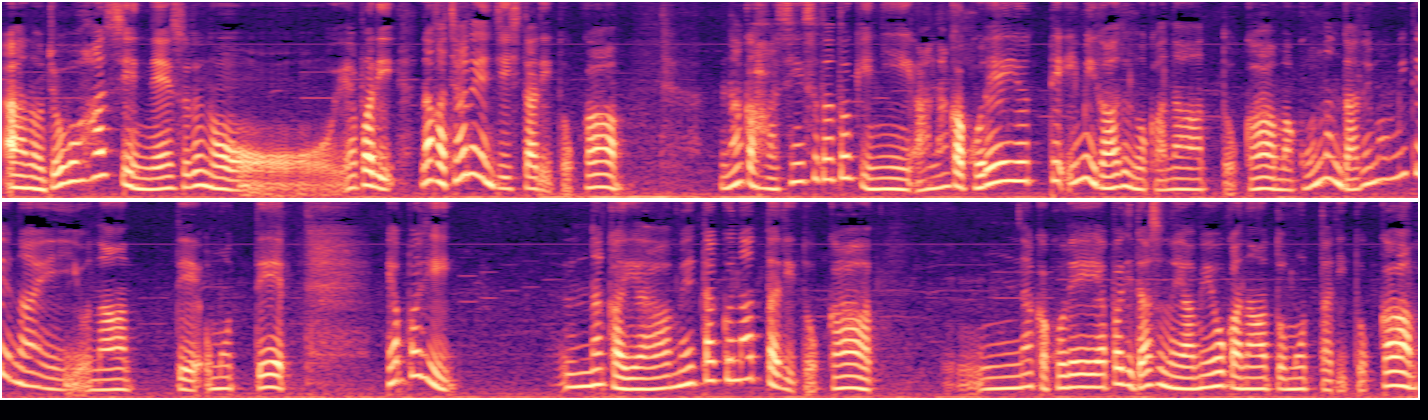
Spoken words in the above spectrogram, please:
あの情報発信ねするのをやっぱりなんかチャレンジしたりとかなんか発信する時にあなんかこれ言って意味があるのかなとか、まあ、こんなん誰も見てないよなって思ってやっぱりなんかやめたくなったりとかなんかこれやっぱり出すのやめようかなと思ったりとか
